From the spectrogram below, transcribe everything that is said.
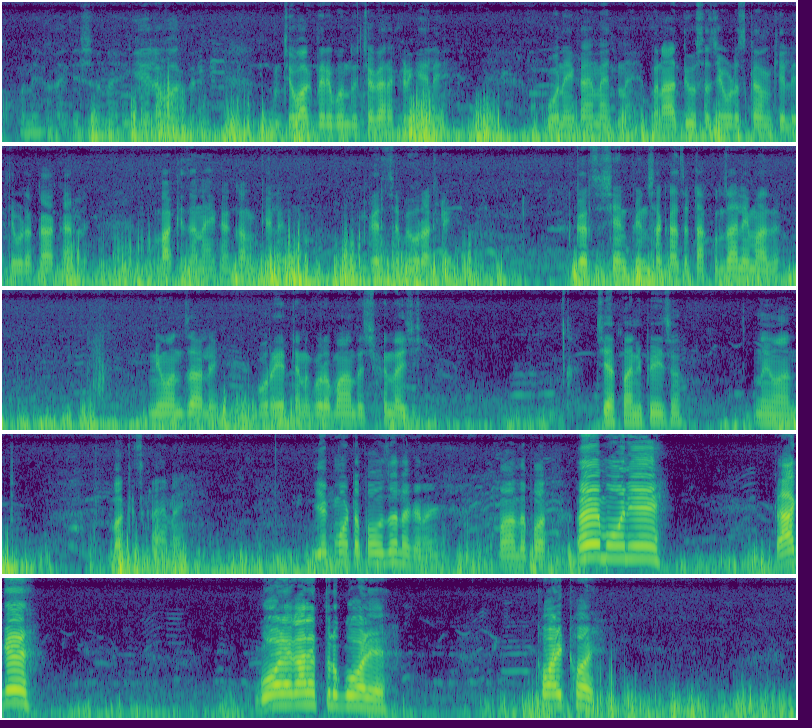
कोण काय दिसत नाही गेले वाघदरे. आमचे वाघदरे बंधूंच्या घराकडे गेले. कोण आहे काय माहीत नाही पण आज दिवसाचं एवढंच काम केलं तेवढं का काढलं बाकीचं नाही का काम केलं? घरचं बिव राखले घरचं शेणपिन सकाळचं टाकून झालं आहे माझं. निवांत झालं आहे गुरं येत्यानं गुरं बांधायची फिंदायची. चहा पाणी प्यायचं. निवांत. बाकीच काय नाही. एक मोठा पाऊस झाला का नाही? बांधा पाऊस ए मोने! का गे? गोळ्या घालत तुला गोळे ठोय ठोय.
